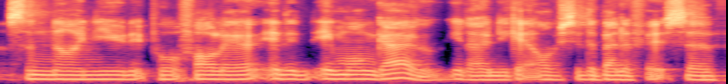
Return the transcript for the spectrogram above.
that's a nine unit portfolio in in one go. You know, and you get obviously the benefits of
